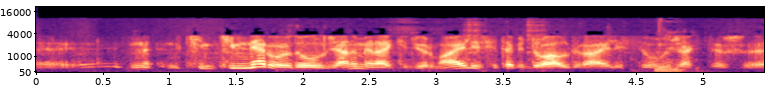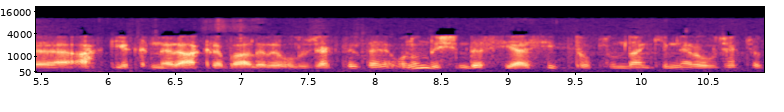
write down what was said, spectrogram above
e, kim kimler orada olacağını merak ediyorum. Ailesi tabii doğaldır. Ailesi olacaktır. E, ak- yakınları, akrabaları olacaktır da onun dışında siyasi toplumdan kimler olacak çok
